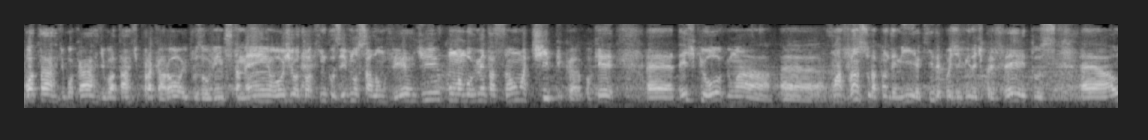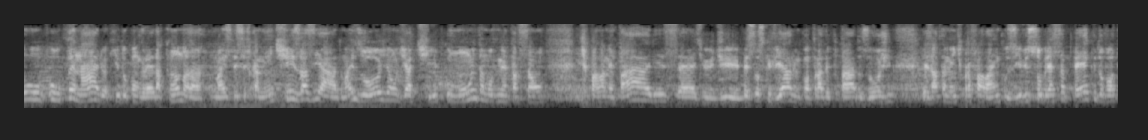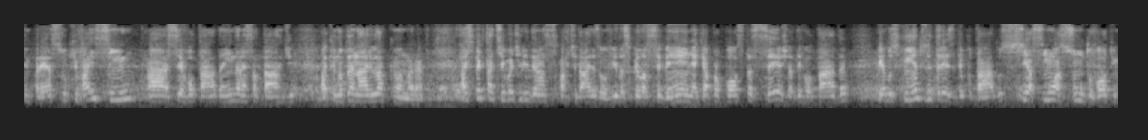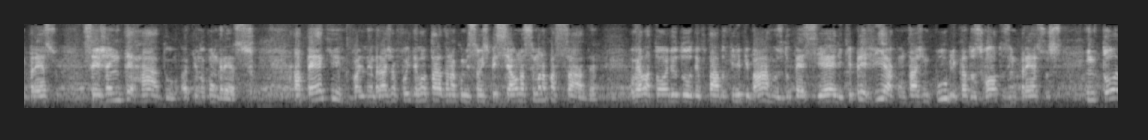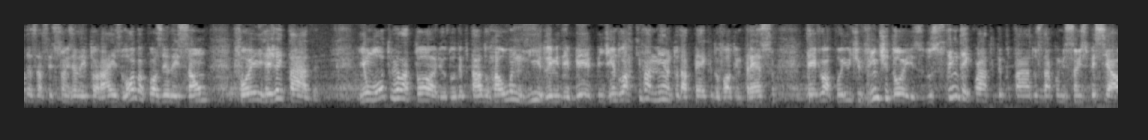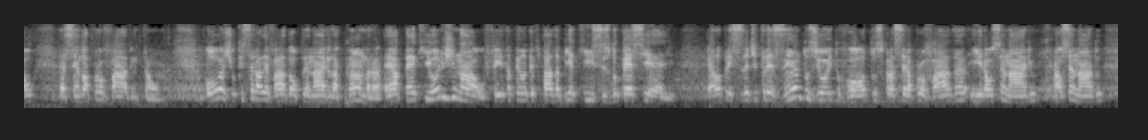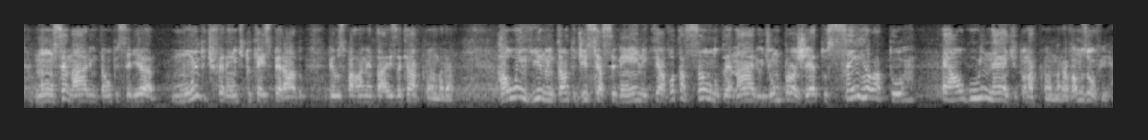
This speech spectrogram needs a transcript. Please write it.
Boa tarde, Bocardi, boa tarde para Carol e para os ouvintes também. Hoje eu estou aqui, inclusive, no Salão Verde com uma movimentação atípica, porque é, desde que houve uma, é, um avanço da pandemia aqui, depois de vinda de prefeitos, é, o, o, plenário aqui do Congresso, da Câmara, mais especificamente, esvaziado. Mas hoje é um dia típico, muita movimentação de parlamentares, é, de, de pessoas que vieram encontrar deputados hoje, exatamente para falar, inclusive, sobre essa PEC do voto impresso que vai sim a ser votada ainda nessa tarde aqui no plenário da Câmara. A expectativa de lideranças partidárias ouvidas pela CBN é que a proposta seja derrotada pelos 513 deputados, se assim o assunto voto impresso seja enterrado aqui no Congresso. A PEC, vale lembrar, já foi derrotada na comissão especial na semana passada. O relatório do deputado Felipe Barros, do PSL, que previa a contagem pública dos votos impressos em todas as sessões eleitorais logo após a eleição, foi rejeitada. E um outro relatório do deputado Raul Henri, do MDB, pedindo o arquivamento da PEC do voto impresso, teve o apoio de 22 dos 34 deputados da comissão especial, eh, sendo aprovado então. Hoje, o que será levado ao plenário da Câmara é a PEC original, feita pela deputada Bia Kisses, do PSL ela precisa de 308 votos para ser aprovada e ir ao cenário, ao Senado, num cenário então que seria muito diferente do que é esperado pelos parlamentares aqui na Câmara. Raul Henri, no entanto, disse à CBN que a votação no plenário de um projeto sem relator é algo inédito na Câmara. Vamos ouvir.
